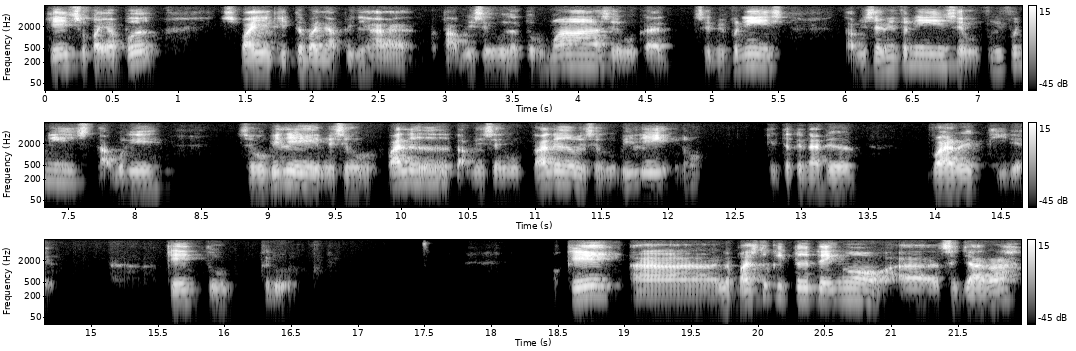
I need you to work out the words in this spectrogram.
okay, supaya apa? Supaya kita banyak pilihan. Tak boleh sewa satu rumah, sewakan semi furnished. Tak boleh semi furnished, sewa fully furnished. Tak boleh sewa bilik, boleh sewa kepala, tak boleh sewa kepala, boleh sewa bilik. You know? Kita kena ada variety dia. Okay, itu kedua. Okay, uh, lepas tu kita tengok uh, sejarah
